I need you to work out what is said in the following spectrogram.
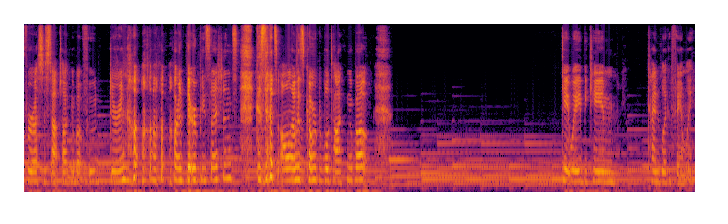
for us to stop talking about food during our therapy sessions because that's all I was comfortable talking about. Gateway became kind of like a family.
